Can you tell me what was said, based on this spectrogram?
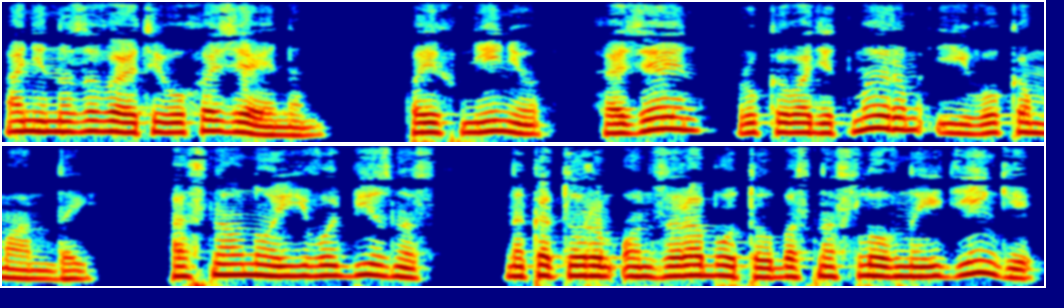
они называют его хозяином. По их мнению, хозяин руководит мэром и его командой. Основной его бизнес, на котором он заработал баснословные деньги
